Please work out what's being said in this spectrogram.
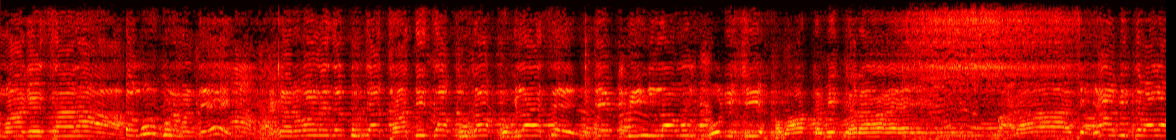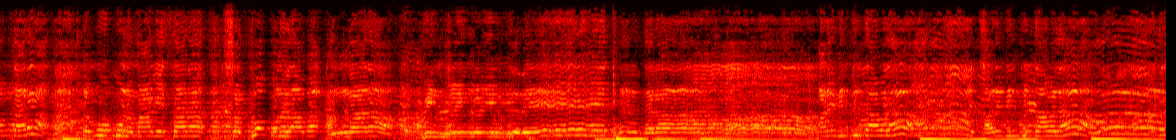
मागे सारा तमोगुण म्हणजे गर्वाने जर तुमच्या छातीचा फुगा फुगला असेल ते पिन लावून थोडीशी हवा कमी कराय. महाराज या विंचवाला उतारा. तमोगुण मागे सारा सत्व गुण लावा अंगारा. बिंदू इंगळी उतरे थरथरा अरे विंचू चावला. अरे विंचू चावला. अरे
